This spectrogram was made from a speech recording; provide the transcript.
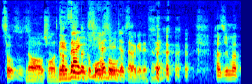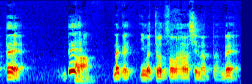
そうそうそう。のをこうデザインし始めちゃったわけですね。始まってでああなんか今ちょうどその話になったんで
